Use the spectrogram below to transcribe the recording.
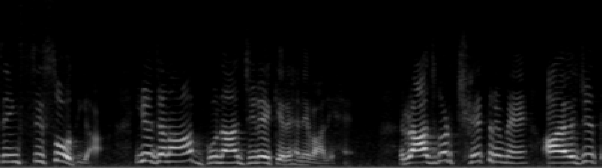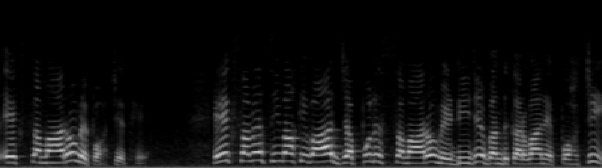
सिंह सिसोदिया। ये जनाब गुना ज़िले के रहने वाले हैं। राजगढ़ क्षेत्र में आयोजित एक समारोह में पहुँचे थे। एक समय सीमा के बाद जब पुलिस समारोह में डीजे बंद करवाने पहुँची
